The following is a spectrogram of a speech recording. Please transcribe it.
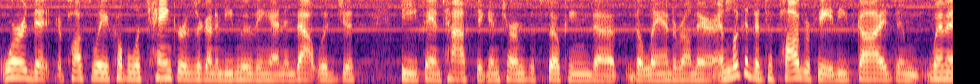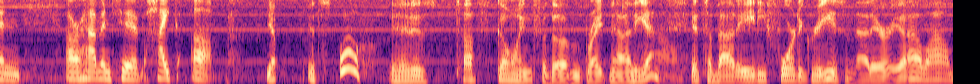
word that possibly a couple of tankers are going to be moving in, and that would just be fantastic in terms of soaking the, the land around there. And look at the topography. These guys and women are having to hike up. It's Whoa. it is tough going for them right now. And again, it's about 84 degrees in that area. Oh, wow.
